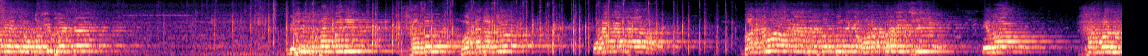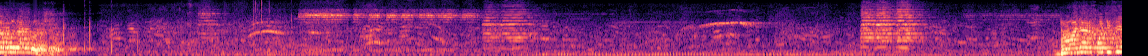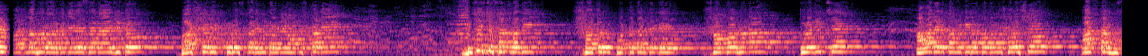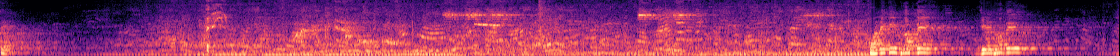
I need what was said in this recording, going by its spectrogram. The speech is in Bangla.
আমাদের উপস্থিত হয়েছে। বিশিষ্ট সাংবাদিক সতল ভট্টাচার্য, ওনাকে আমরা বর্ধমান অর্গানাইজেশনের পক্ষ থেকে বরণ করে নিচ্ছি এবং সম্বর্ধনা প্রদান করছি। দু হাজার পঁচিশে পদ্মাভর অর্গানাইজেশন আয়োজিত বাৎসরিক পুরস্কার বিতরণী অনুষ্ঠানে বিশিষ্ট সাংবাদিক শতরূপ ভট্টাচার্যকে সম্বর্ধনা তুলে দিচ্ছেন আমাদের কমিটির অন্যতম সদস্য আক্তার হোসেন। অনেকেই ভাববেন যেভাবে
